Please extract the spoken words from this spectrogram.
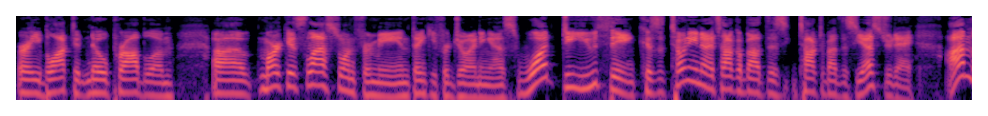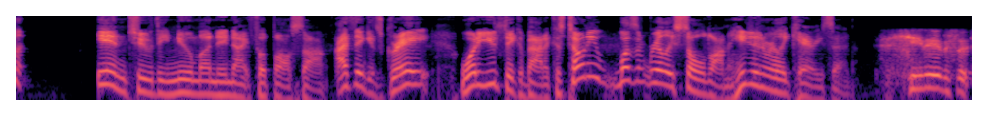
or he blocked it no problem. Uh, Marcus, last one for me, and thank you for joining us. What do you think? Because Tony and I talk about this talked about this yesterday. I'm into the new Monday Night Football song. I think it's great. What do you think about it? Because Tony wasn't really sold on it. He didn't really care. He said. He didn't. say-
